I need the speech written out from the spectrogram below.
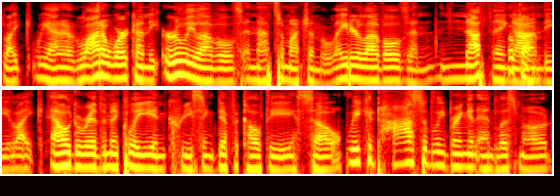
like we had a lot of work on the early levels and not so much on the later levels and nothing Okay. on the like algorithmically increasing difficulty. So we could possibly bring an endless mode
